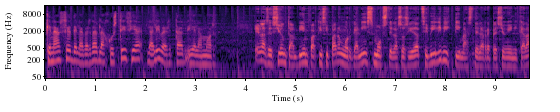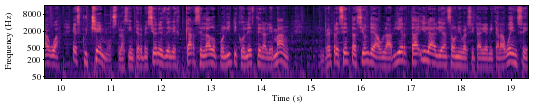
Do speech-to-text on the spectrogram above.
que nace de la verdad, la justicia, la libertad y el amor. En la sesión también participaron organismos de la sociedad civil y víctimas de la represión en Nicaragua. Escuchemos las intervenciones del excarcelado político Lester Alemán en representación de Aula Abierta y la Alianza Universitaria Nicaragüense,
